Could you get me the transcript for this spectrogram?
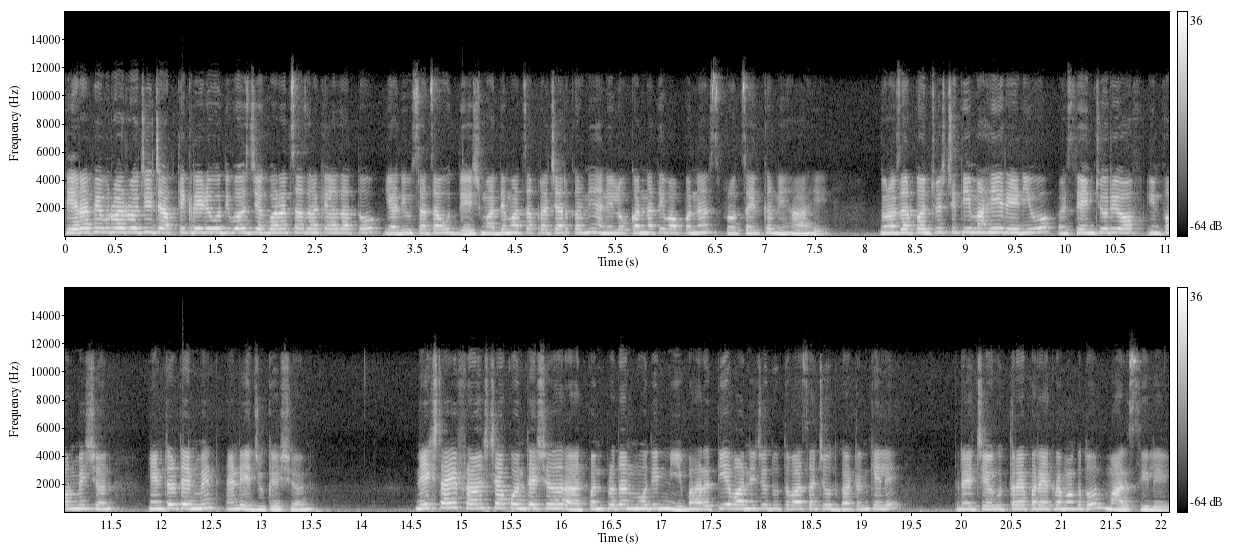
तेरा फेब्रुवारी रोजी जागतिक रेडिओ दिवस जगभरात साजरा केला जातो. या दिवसाचा उद्देश माध्यमाचा प्रचार करणे आणि लोकांना ते वापरण्यास प्रोत्साहित करणे हा आहे. दोन हजार पंचवीसची थीम आहे radio century of information entertainment and education next आहे फ्रान्सच्या कोणत्या शहरात पंतप्रधान मोदींनी भारतीय वाणिज्य दूतावासाचे उद्घाटन केले? तर याचे उत्तर आहे पर्याय क्रमांक दोन मार्सिले.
